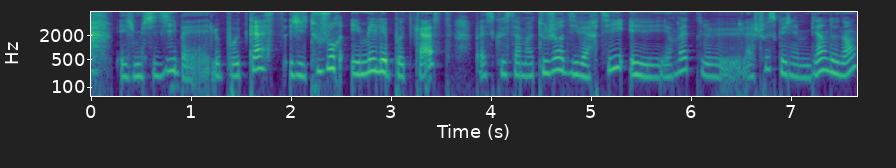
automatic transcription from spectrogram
Et je me suis dit, ben, le podcast, j'ai toujours aimé les podcasts parce que ça m'a toujours diverti. Et en fait, la chose que j'aime bien dedans,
